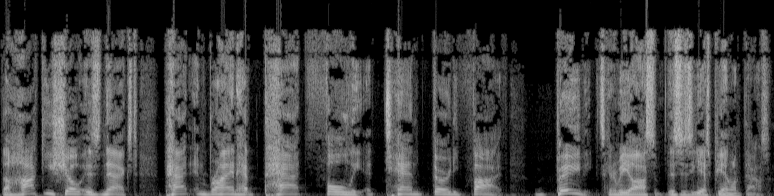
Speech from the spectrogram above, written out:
The hockey show is next. Pat and Brian have Pat Foley at 1035 baby. It's going to be awesome. This is ESPN 1000.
